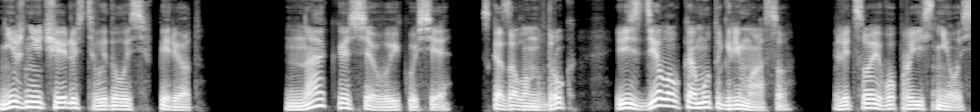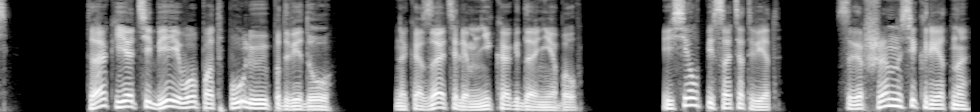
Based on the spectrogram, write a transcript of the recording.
нижняя челюсть выдалась вперед. «На-кася выкуси», — сказал он вдруг и сделал кому-то гримасу. Лицо его прояснилось. «Так я тебе его под пулю и подведу». Наказателем никогда не был. И сел писать ответ. Совершенно секретно.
